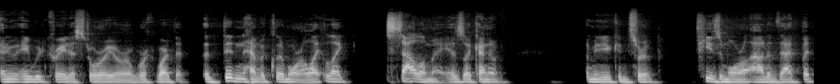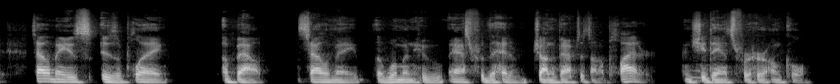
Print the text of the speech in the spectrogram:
and he would create a story or a work of art that, that didn't have a clear moral, like, like Salome is a kind of, I mean, you can sort of tease a moral out of that, but Salome is, is a play about Salome, the woman who asked for the head of John the Baptist on a platter, and she danced for her uncle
